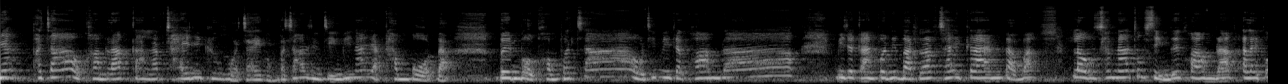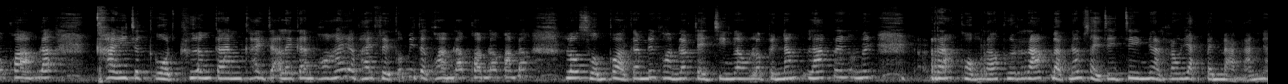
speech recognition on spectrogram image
นี่ยพระเจ้าความรักการรับใช้นี่คือหัวใจของพระเจ้าจริง ๆ พี่น่าอยากทำโบสถ์แบบ เป็นโบสถ์ของพระเจ้าที่มีแต่ความรัก มีแต่การปฏิบัติรับใช้กันแบบว่า เราชนะทุกสิ่งด้วยความรักอะไรก็ความรัก ใครจะโกรธเคืองกัน ใครจะอะไรกันพอให้อภัยเสร็จก็มีแต่ความรักความรักความรัก เราสวมกอดกันด้วยความรักใจจริงเราเราเป็นน้ำรักด้วยนั้นรักของเราคือรักแบบน้ำใสใจจริงเนี่ยเราอยากเป็นแบบนั้นไง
